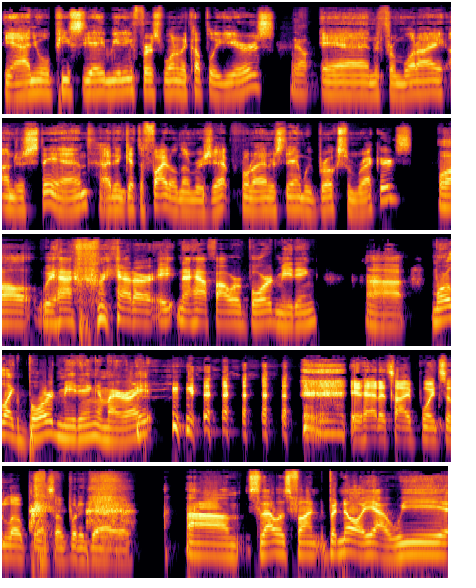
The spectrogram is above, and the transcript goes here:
the annual PCA meeting, first one in a couple of years. Yeah. And from what I understand, I didn't get the final numbers yet. From what I understand, we broke some records. Well, we had we had our eight and a half hour board meeting. Uh, more like board meeting, am I right? it had its high points and low points. I'll put it that way. Um, so that was fun. But no, yeah, we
